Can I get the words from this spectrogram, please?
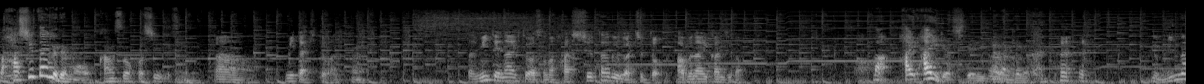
あハッシュタグでも感想欲しいですね。ああ見た人は。ね、見てない人はそのハッシュタグがちょっと危ない感じがまあはい配慮していただければ。でもみんな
